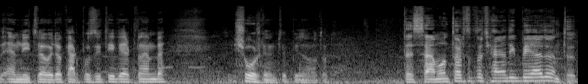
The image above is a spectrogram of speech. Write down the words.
említve, vagy akár pozitív értelemben, sorsdöntő pillanatok. Te számon tartod, hogy hányadik BL döntöd?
